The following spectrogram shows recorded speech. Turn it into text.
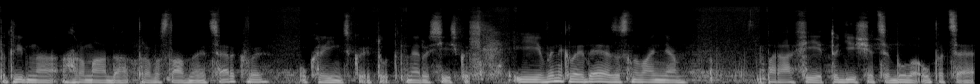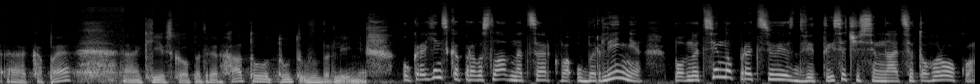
потрібна громада православної церкви української тут, не російської. І виникла ідея заснування. Парафії тоді ще це була УПЦ е, КП е, Київського патріархату тут в Берліні. Українська православна церква у Берліні повноцінно працює з 2017 року.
